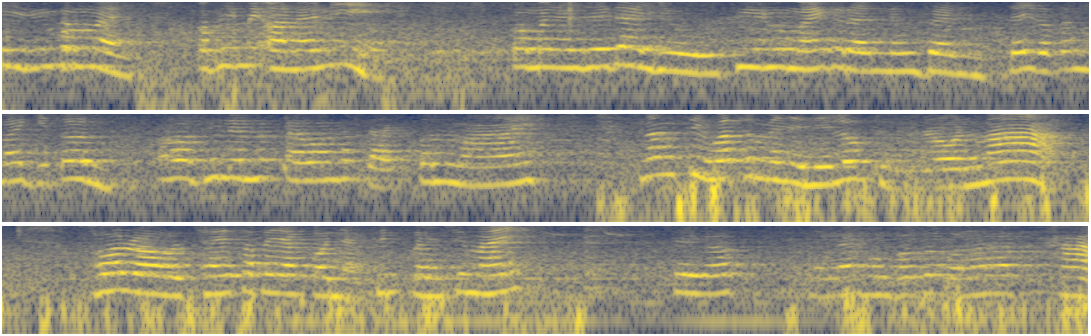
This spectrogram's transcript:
พี่ทิ้งทำไมก็พี่ไม่เอาแล้วนี่ ก็มันยังใช้ได้อยู่ พี่รู้ไหมกระดานหนึ่งแผ่นใช้ต่อต้นไม้กี่ต้นอ๋อพี่เรียนไม่แปลว่ามาจากต้นไม้ นั่นสิว่าทำไมเดี๋ยวนี้โลกถึงร้อนมาก เพราะเราใช้ทรัพยากรอย่างสิ้นเปลืองใช่ไหม ใช่ครับอย่างนั้นผมขอตัวก่อนนะครับ ค่ะ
